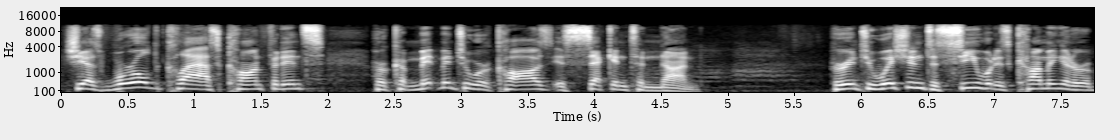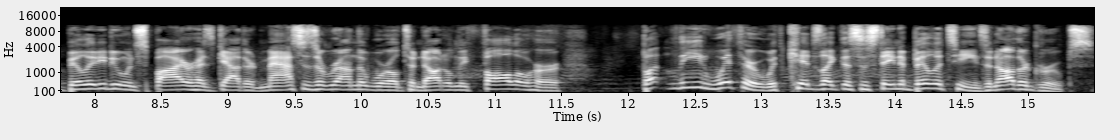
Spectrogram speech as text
She has world class confidence. Her commitment to her cause is second to none. Her intuition to see what is coming and her ability to inspire has gathered masses around the world to not only follow her, but lead with her with kids like the Sustainability Teens and other groups.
